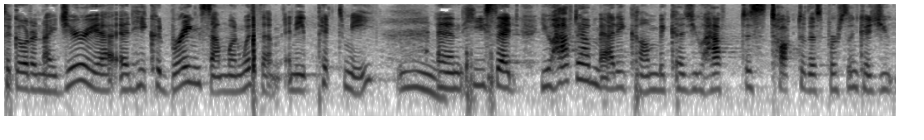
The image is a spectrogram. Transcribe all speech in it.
to go to Nigeria and he could bring someone with him. And he picked me. Mm. And he said, You have to have Mattie come because you have to talk to this person because you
